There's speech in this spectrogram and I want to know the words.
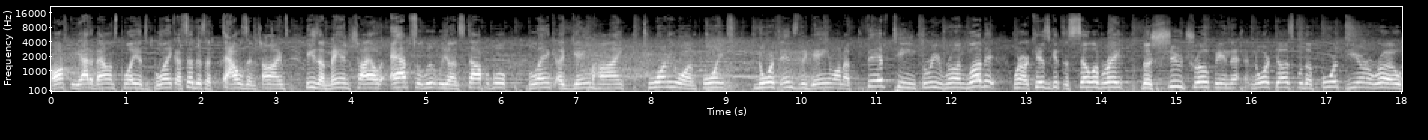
Off the out of bounds play, it's Blank. I've said this a thousand times. He's a man child, absolutely unstoppable. Blank, a game high, 21 points. North ends the game on a 15-3 run. Love it when our kids get to celebrate the shoe trophy, and that North does for the fourth year in a row.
